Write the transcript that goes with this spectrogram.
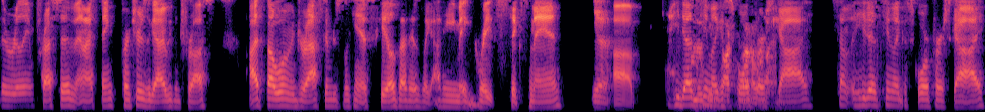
they're really impressive, and I think Pritchard's a guy we can trust. I thought when we draft him, just looking at skills, I think it was like I think he make a great six man. Yeah. Uh, he does seem like a score first guy. Some he does seem like a score first guy.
